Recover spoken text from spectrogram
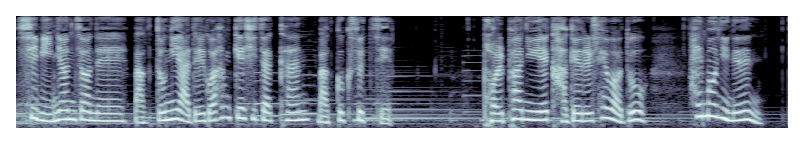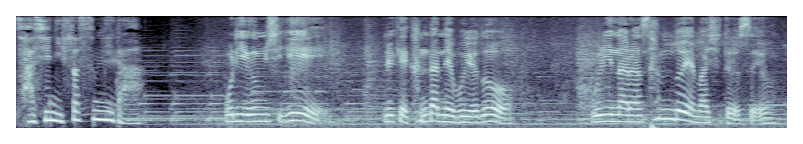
12년 전에 막둥이 아들과 함께 시작한 막국수집. 벌판 위에 가게를 세워도 할머니는 자신 있었습니다. 우리 음식이 이렇게 간단해 보여도 우리나라 삼도의 맛이 들었어요.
